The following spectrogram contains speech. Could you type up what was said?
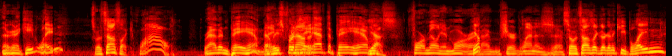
They're going to keep Layden. That's what it sounds like. Wow. Rather than pay him, At They- least for now, they'd have to pay him. Yes. four million more. Yep. And I'm sure Glenn is. Uh, So it sounds like they're going to keep Layden.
